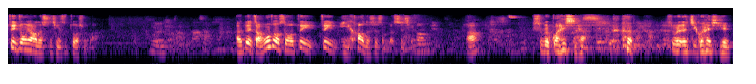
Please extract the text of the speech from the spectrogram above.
最重要的事情是做什么？呃，对，找工作的时候最最依靠的是什么事情？啊，是不是关系啊？是不是人际关系？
